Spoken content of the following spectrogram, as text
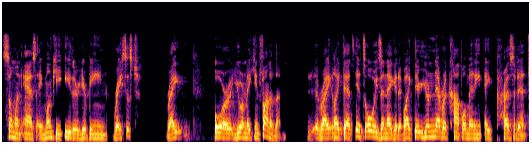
someone as a monkey, either you're being racist, right? Or you're making fun of them, right? Like that's it's always a negative. Like you're never complimenting a president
